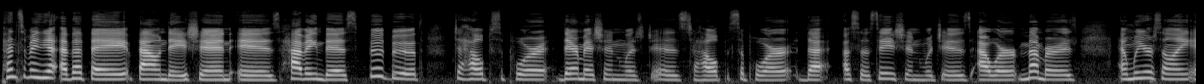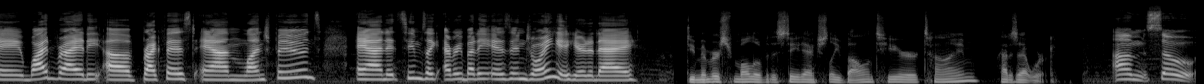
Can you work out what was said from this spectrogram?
Pennsylvania FFA Foundation is having this food booth to help support their mission, which is to help support the association, which is our members. And we are selling a wide variety of breakfast and lunch foods, and it seems like everybody is enjoying it here today. Do members from all over the state actually volunteer time? How does that work? Um, so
